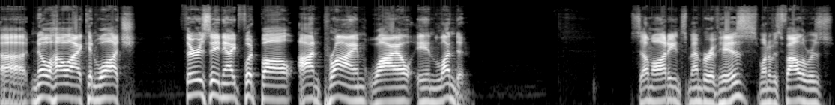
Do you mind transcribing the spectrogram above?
uh, know how I can watch Thursday night football on Prime while in London. Some audience member of his, one of his followers,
